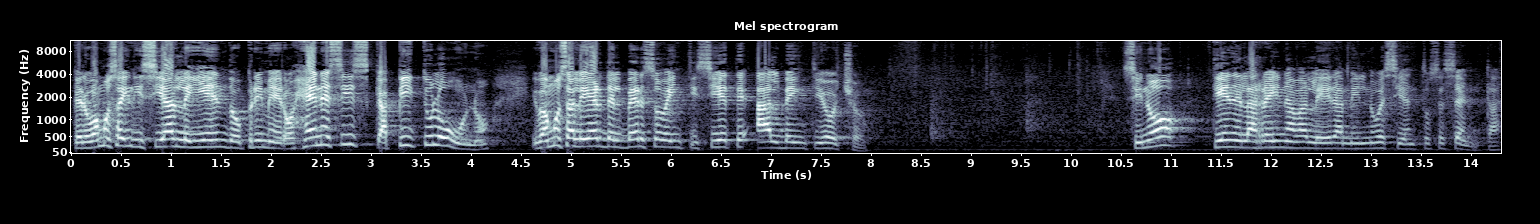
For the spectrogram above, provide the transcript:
pero vamos a iniciar leyendo primero Génesis capítulo 1 y vamos a leer del verso 27 al 28. Si no, tiene la Reina Valera 1960.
